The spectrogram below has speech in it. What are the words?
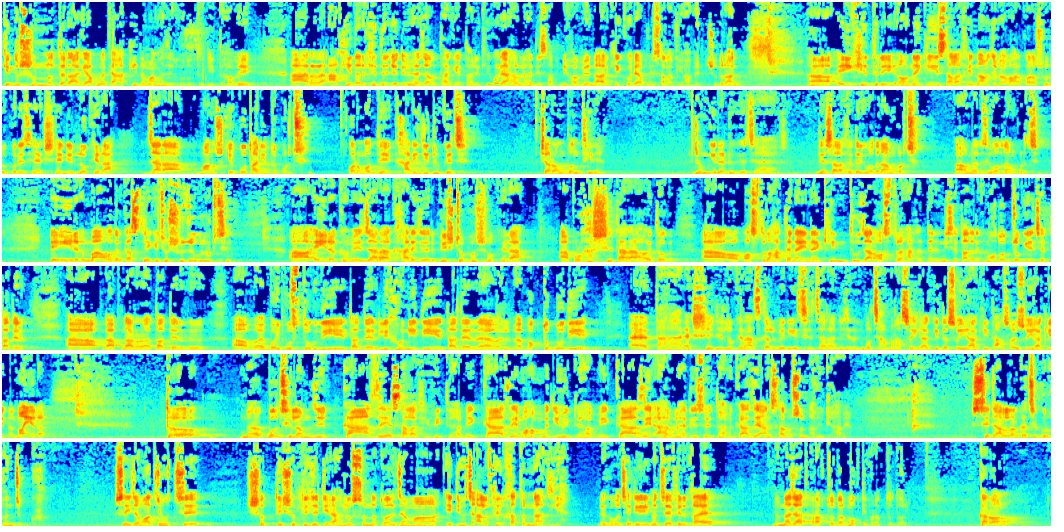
কিন্তু সুন্নতের আগে আপনাকে আকিদা মানহাজের গুরুত্ব দিতে হবে। আর আকিদার ক্ষেত্রে যদি ভেজাল থাকে তাহলে কি করে আহুল হাদিস আপনি হবেন? আর কি করে আপনি সালাফি হবেন? সুতরাং এই ক্ষেত্রে অনেকেই সালাফি নাম যে ব্যবহার করা শুরু করেছে এক শ্রেণির লোকেরা যারা মানুষকে প্রতারিত করছে। ওর মধ্যে খারিজি ঢুকেছে চরমপন্থীরা। জঙ্গিরা ঢুকেছে হ্যাঁ, যে সালাফিদেরকে বদনাম করছে আহুল হাদিসকে বদনাম করছে। এই বা ওদের কাছ থেকে কিছু সুযোগ লুটছে। এই রকমের যারা খারিজের পৃষ্ঠপোষকেরা প্রকাশ্যে তারা হয়তো অস্ত্র হাতে নেয় না কিন্তু যারা অস্ত্র হাতে নিছে, তাদেরকে মদত জগিয়েছে, তাদের আপনার, তাদের বই পুস্তক দিয়ে, তাদের লিখনি দিয়ে, তাদের বক্তব্য দিয়ে তারা এক শ্রেণির লোকের আজকাল বেরিয়েছে, যারা নিজেদেরকে বলছে, আমরা সই আকিদা সই আকিদা, আসলে সই আকিদা নয় এরা। তো বলছিলাম যে কাজে সালাফি হইতে হবে, কাজে মোহাম্মদী হইতে হবে, কাজে আহরুল হাদিস হইতে হবে, কাজে আনসার রসন্না হইতে হবে। সেটা আল্লাহর কাছে গ্রহণযোগ্য। সেই জামাতটি হচ্ছে সত্যি সত্যি যেটি আহলুসন্নাত জামা এটি হচ্ছে আল ফিরকাতুন নাজিয়া। দেখো বলছে, এটি হচ্ছে ফিরকায় নাজাদ প্রাপ্ত দল, মুক্তিপ্রাপ্ত দল। কারণ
